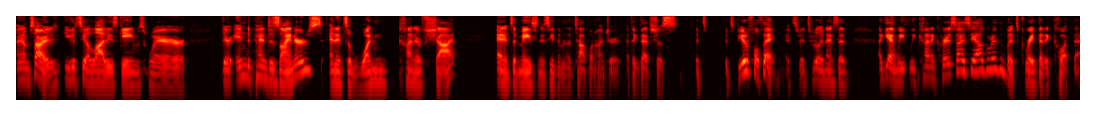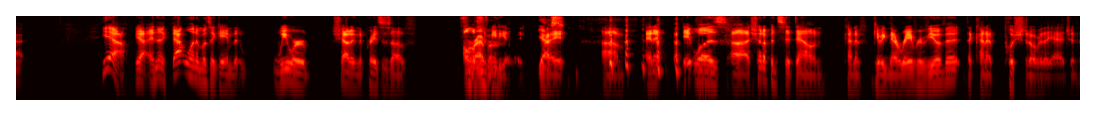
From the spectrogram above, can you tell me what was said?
and I'm sorry, you can see a lot of these games where they're independent designers and it's a one kind of shot and it's amazing to see them in the top 100. I think that's just it's it's beautiful thing. It's it's really nice that again we we kind of criticize the algorithm, but it's great that it caught that. Yeah, yeah, and like that one was a game that we were shouting the praises of almost immediately. Yes. Right? Um, and it it was uh, shut up and sit down, kind of giving their rave review of it that kind of pushed it over the edge, and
